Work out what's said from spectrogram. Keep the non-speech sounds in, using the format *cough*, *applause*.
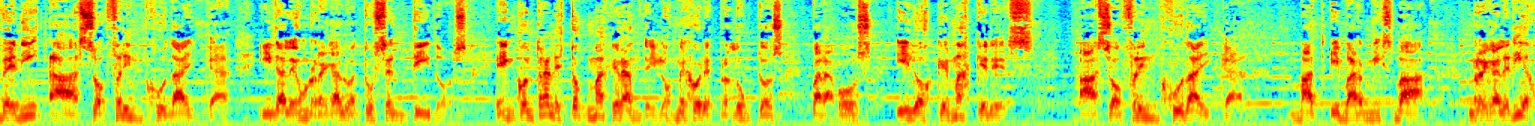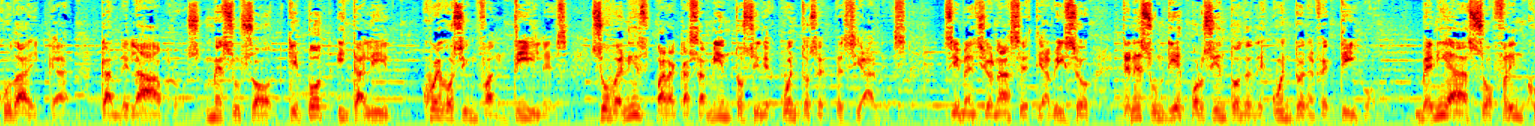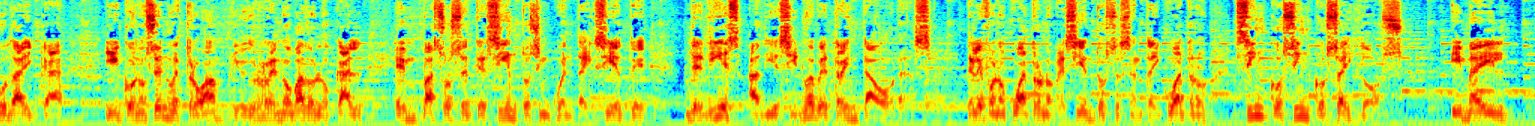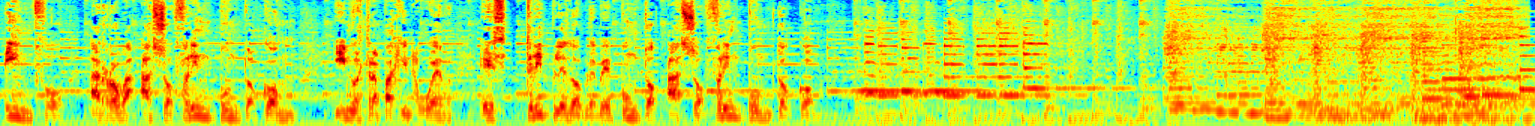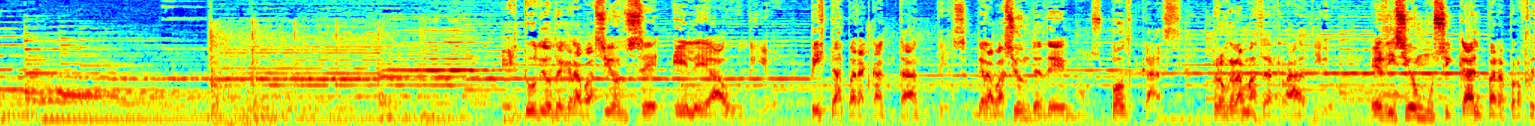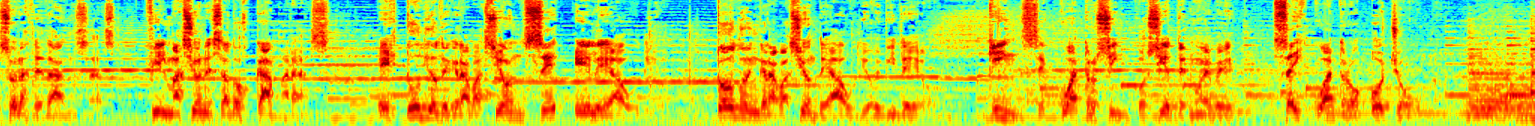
Vení a Sofrim Judaica y dale un regalo a tus sentidos. Encontrá el stock más grande y los mejores productos para vos y los que más querés. A Sofrim Judaica, Bat y Bar Regalería Judaica, candelabros, mesusot, kipot y talid, juegos infantiles, souvenirs para casamientos y descuentos especiales. Si mencionás este aviso, tenés un 10% de descuento en efectivo. Vení a Sofrin Judaica y conocé nuestro amplio y renovado local en Paso 757 de 10 a 19.30 horas. Teléfono 4964-5562. Email info arroba asofrim.com y nuestra página web es www.asofrim.com. Estudio de grabación CL Audio. Pistas para cantantes, grabación de demos, podcasts, programas de radio, edición musical para profesoras de danzas, filmaciones a dos cámaras. Estudio de grabación CL Audio. Todo en grabación de audio y video. 15 4579 6481.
